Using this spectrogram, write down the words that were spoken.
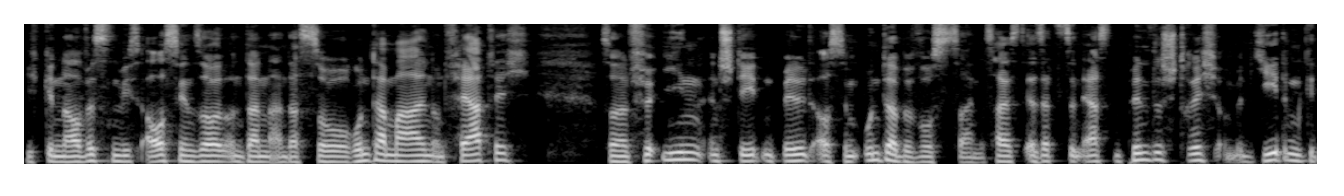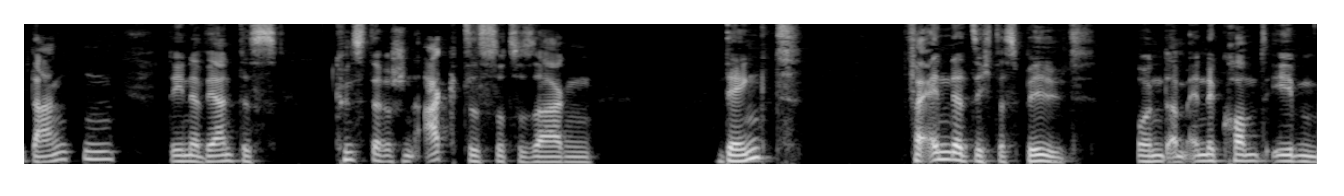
die genau wissen, wie es aussehen soll und dann an das so runtermalen und fertig, sondern für ihn entsteht ein Bild aus dem Unterbewusstsein. Das heißt, er setzt den ersten Pinselstrich und mit jedem Gedanken, den er während des künstlerischen Aktes sozusagen denkt, verändert sich das Bild. Und am Ende kommt eben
